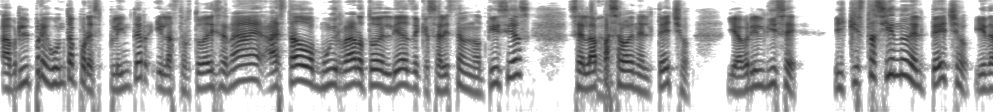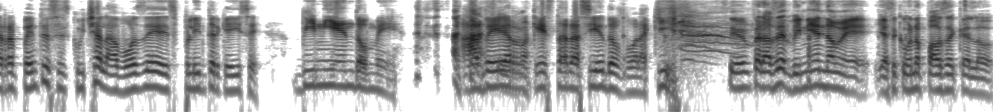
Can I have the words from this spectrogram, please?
Abril pregunta por Splinter y las tortugas dicen, ah, ha estado muy raro todo el día desde que saliste en las noticias, se la ha pasado en el techo. Y Abril dice, ¿y qué está haciendo en el techo? Y de repente se escucha la voz de Splinter que dice, viniéndome a ver qué están haciendo por aquí. Sí, pero hace viniéndome. Y hace como una pausa que lo.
